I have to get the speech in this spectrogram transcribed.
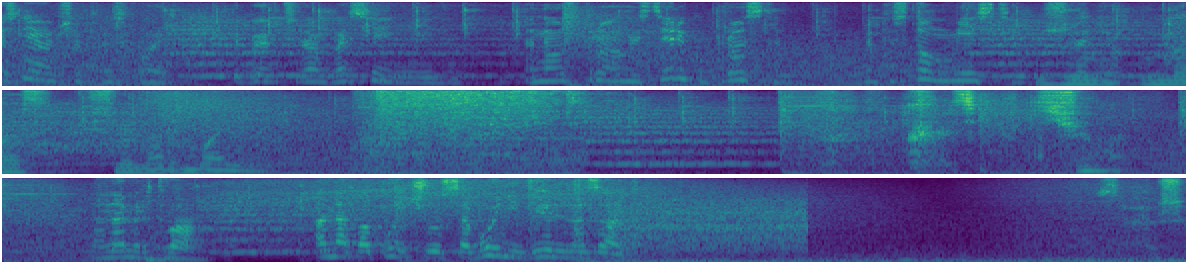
Что с ней вообще происходит? Ты говоришь, вчера в бассейне видел. Она устроила истерику просто на пустом месте. Женя, у нас все нормально. Катя, чего? Она мертва. Она покончила с собой неделю назад. Саша.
